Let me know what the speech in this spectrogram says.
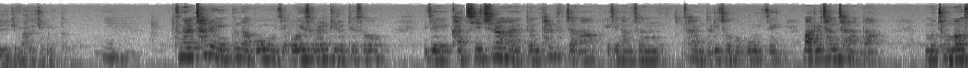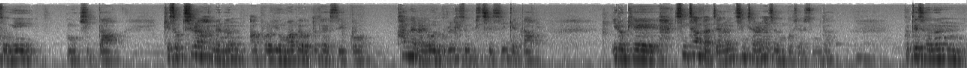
이렇게 말해주고 있다고. 그날 촬영이 끝나고 이제 어이선을 비롯해서 이제 같이 출연하였던 탈북자나 이제 남선 사람들이 저보고 이제 말을 참 잘한다. 뭐 전망성이 뭐 깊다. 계속 출연하면은 앞으로 영화 배우도 될 수 있고 카메라에 얼굴을 계속 비칠 수 있겠다. 이렇게 칭찬 같지 않은 칭찬을 해주는 것이었습니다. 그때 저는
